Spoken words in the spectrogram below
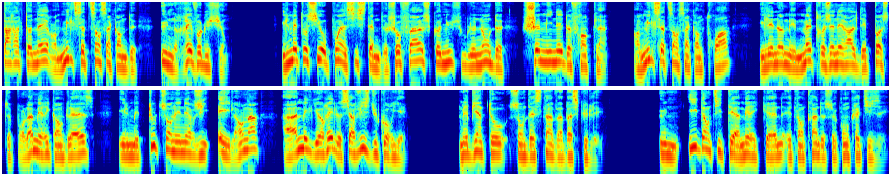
paratonnerre en 1752, une révolution. Il met aussi au point un système de chauffage connu sous le nom de cheminée de Franklin. En 1753, il est nommé maître général des postes pour l'Amérique anglaise, il met toute son énergie, et il en a, à améliorer le service du courrier. Mais bientôt, son destin va basculer une identité américaine est en train de se concrétiser.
